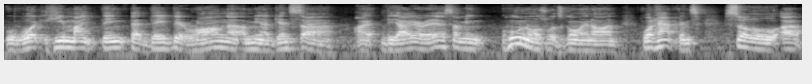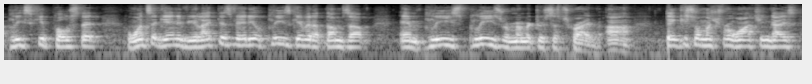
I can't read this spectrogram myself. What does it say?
what he might think that Dave did wrong. I mean, against uh, I, the IRS. I mean, who knows what's going on, what happens. So uh, please keep posted. Once again, if you like this video, please give it a thumbs up and please, please remember to subscribe. Uh, thank you so much for watching, guys,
